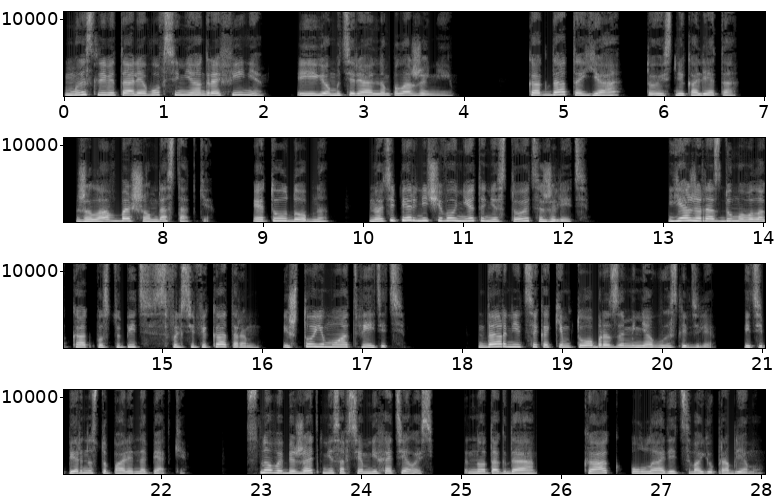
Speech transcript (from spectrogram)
Мысли витали вовсе не о графине и ее материальном положении. Когда-то я, то есть Николета, жила в большом достатке. Это удобно, но теперь ничего нет и не стоит сожалеть. Я же раздумывала, как поступить с фальсификатором и что ему ответить. Дарницы каким-то образом меня выследили и теперь наступали на пятки. Снова бежать мне совсем не хотелось, но тогда как уладить свою проблему?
